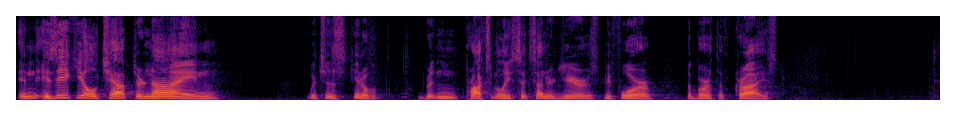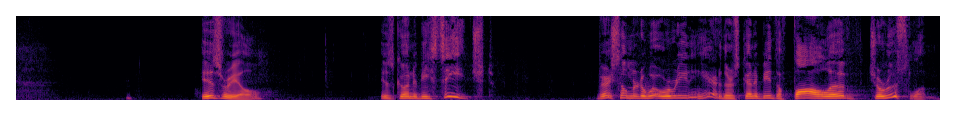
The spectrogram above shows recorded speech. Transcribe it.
In Ezekiel chapter 9, which is, you know, written approximately 600 years before the birth of Christ, Israel is going to be sieged. Very similar to what we're reading here. There's going to be the fall of Jerusalem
